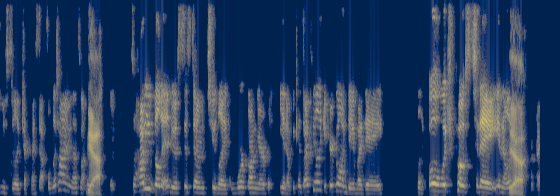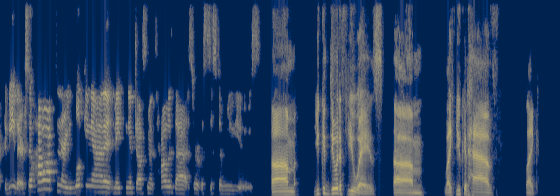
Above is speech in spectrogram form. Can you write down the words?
used to like check my stats all the time that's not yeah so how do you build it into a system to like work on your you know because i feel like if you're going day by day like, oh, which post today, you know, yeah, effective either. So how often are you looking at it, making adjustments? How is that sort of a system you use? Um, you could do it a few ways. Um, like you could have like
